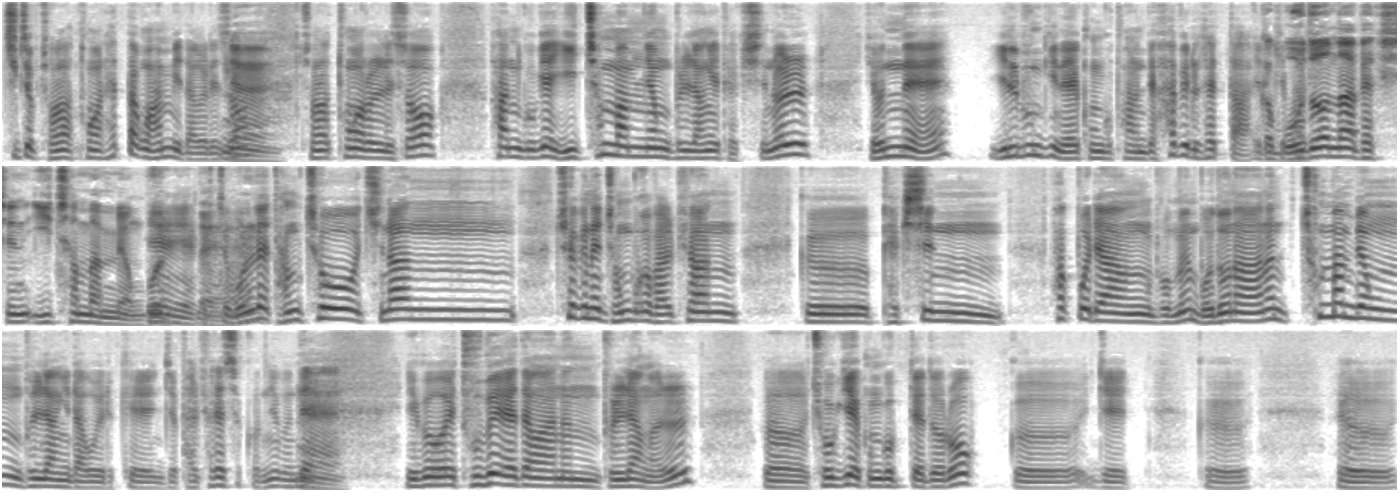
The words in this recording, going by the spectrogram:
직접 전화 통화를 했다고 합니다. 그래서 네. 전화 통화를 해서 한국에 2천만 명 분량의 백신을 연내에 1분기 내에 공급하는데 합의를 했다. 그러니까 모더나 백신 2천만 명분. 예, 예. 그렇죠. 네. 원래 당초 지난 최근에 정부가 발표한 그 백신 확보량 보면 모더나는 천만 병 분량이라고 이렇게 이제 발표를 했었거든요. 근데 네. 이거의 두 배에 해당하는 분량을 그 조기에 공급되도록 그 이제 그, 그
